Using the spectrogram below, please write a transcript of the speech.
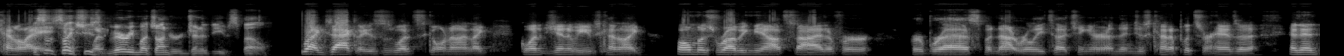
kind of like it's, it's like know, she's very much under Genevieve's spell. Right, exactly. This is what's going on. Like Gwen Genevieve's kind of like almost rubbing the outside of her her breast, but not really touching her, and then just kind of puts her hands on it, and then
